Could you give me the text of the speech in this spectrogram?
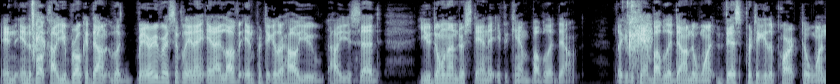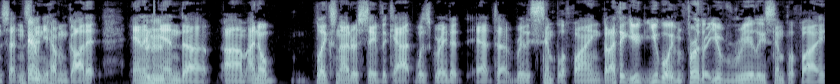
in in the book how you broke it down like very very simply and I and I love in particular how you how you said you don't understand it if you can't bubble it down. Like if you can't bubble it down to one this particular part to one sentence, then you haven't got it. And mm-hmm. and uh, um, I know Blake Snyder's Save the Cat was great at at uh, really simplifying, but I think you you go even further. You really simplify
